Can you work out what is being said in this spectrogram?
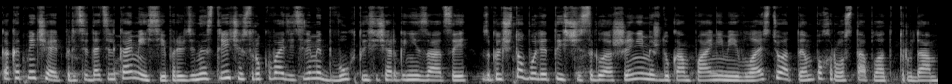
Как отмечает председатель комиссии, проведены встречи с руководителями двух тысяч организаций. Заключено более тысячи соглашений между компаниями и властью о темпах роста оплаты труда.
